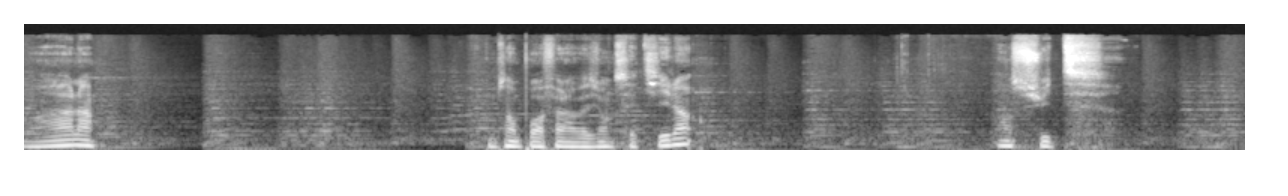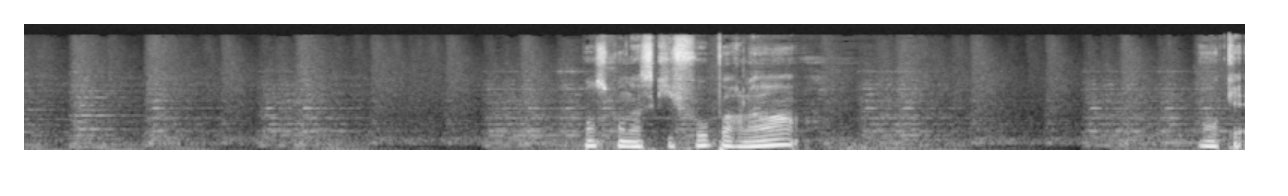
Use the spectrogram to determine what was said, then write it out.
Voilà. Comme ça on pourra faire l'invasion de cette île. Ensuite... Je pense qu'on a ce qu'il faut par là. Ok.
